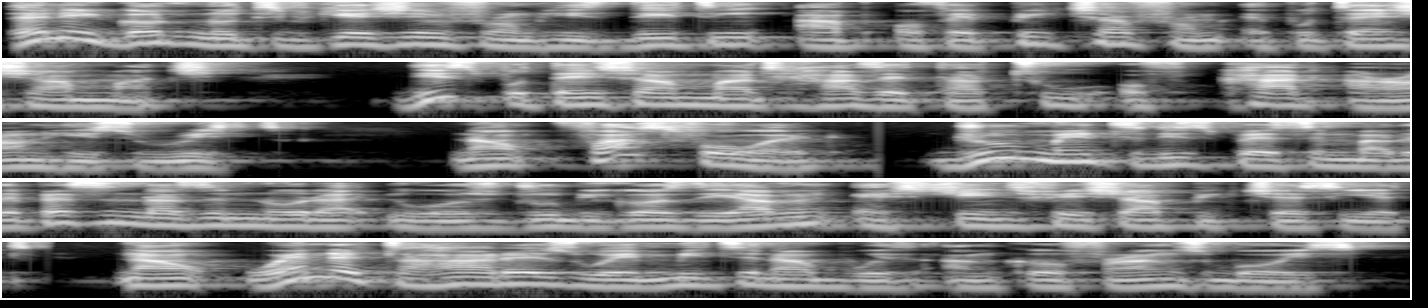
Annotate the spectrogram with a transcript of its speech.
Then he got notification from his dating app of a picture from a potential match. This potential match has a tattoo of card around his wrist. Now fast forward, Dru met this person but the person doesn't know that it was Dru because they haven't exchanged facial pictures yet. Now when the Tejadas were meeting up with Uncle Frank's boys,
